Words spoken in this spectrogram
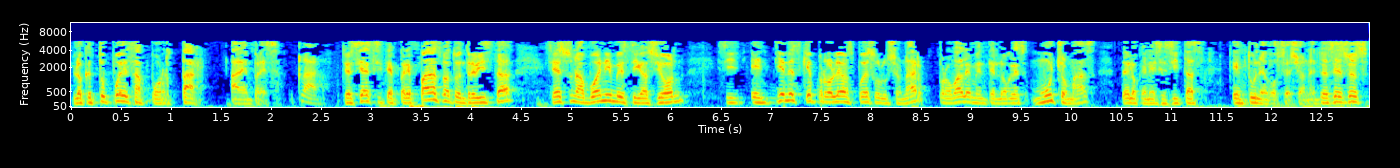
lo que tú puedes aportar a la empresa. Claro. O sea, si te preparas para tu entrevista, si haces una buena investigación, si entiendes qué problemas puedes solucionar, probablemente logres mucho más de lo que necesitas en tu negociación. Entonces, eso es,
